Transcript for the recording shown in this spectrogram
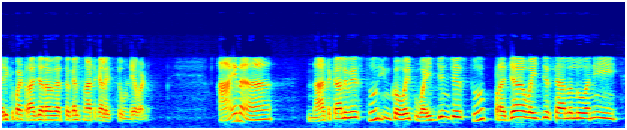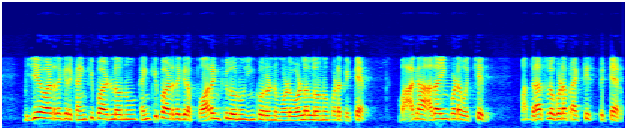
కరికపాటి రాజారావు గారితో కలిసి నాటకాలు వేస్తూ ఉండేవాళ్ళు. ఆయన నాటకాలు వేస్తూ ఇంకోవైపు వైద్యం చేస్తూ ప్రజా వైద్యశాలలు అని విజయవాడ దగ్గర కంకిపాడులోను కంకిపాడు దగ్గర పోరంకిలోను ఇంకో రెండు మూడు ఓళ్ళలోనూ కూడా పెట్టారు. బాగా ఆదాయం కూడా వచ్చేది. మద్రాసులో కూడా ప్రాక్టీస్ పెట్టారు.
